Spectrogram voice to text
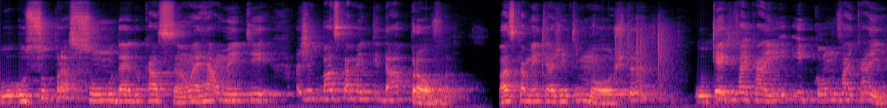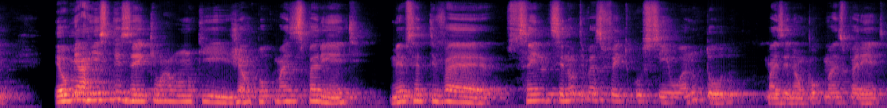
o, o supra-sumo da educação é realmente a gente basicamente dá a prova. Basicamente a gente mostra o que é que vai cair e como vai cair. Eu me arrisco a dizer que um aluno que já é um pouco mais experiente, mesmo se ele tiver, se, se não tivesse feito cursinho o ano todo, mas ele é um pouco mais experiente,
